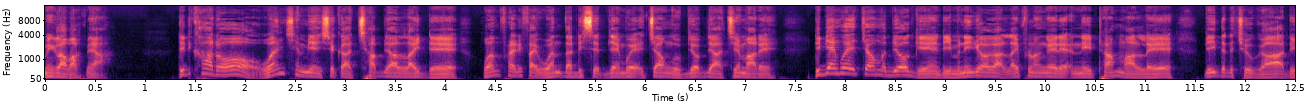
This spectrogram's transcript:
မင်္ဂလာပါခင်ဗျာဒီတစ်ခါတော့ One Championship ကချပြလိုက်တဲ့135 136ပြိုင်ပွဲအကြောင်းကိုပြောပြခြင်းပါတယ် ဒီပြိုင်ပွဲအကြောင်းမပြောခင်ဒီမနေ့က live plan ခဲ့တဲ့အနေအထားမှာလဲပြည်သက်တချို့ကဒီ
